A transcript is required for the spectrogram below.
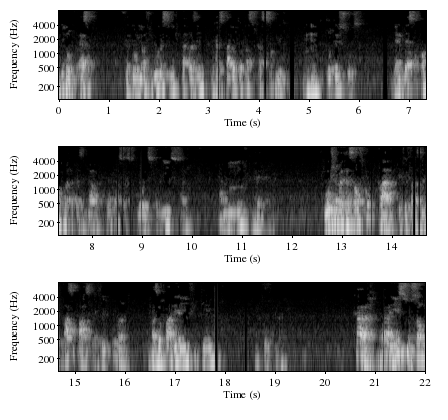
de novo, essa eu estou olhando figura assim, que está trazendo o resultado da tua classificação mesmo, uhum. do teu esforço. E aí, dessa forma que ela está apresentada, com essas cores, com isso, sabe? Mim, é... hoje a interpretação ficou clara, porque foi fazendo passo a passo, né? foi pulando. Mas eu parei ali e fiquei um pouco, né? Cara, era isso, só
